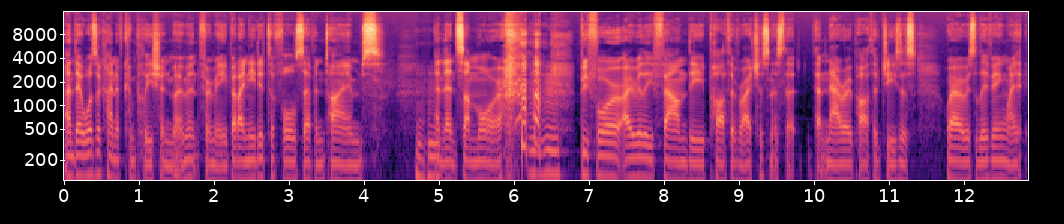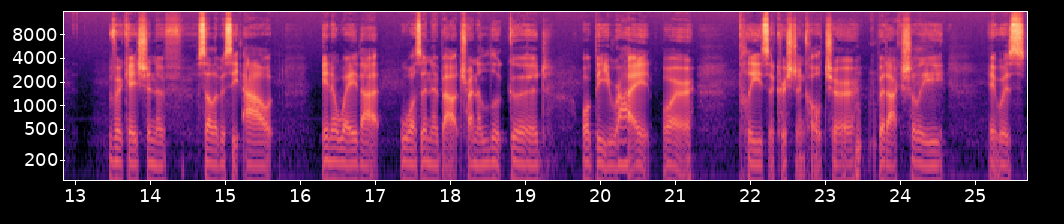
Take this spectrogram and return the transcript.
And there was a kind of completion moment for me, but I needed to fall seven times Mm-hmm. and then some more Mhm. before I really found the path of righteousness, that, that narrow path of Jesus, where I was living my vocation of celibacy out in a way that wasn't about trying to look good or be right or please a Christian culture, but actually it was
